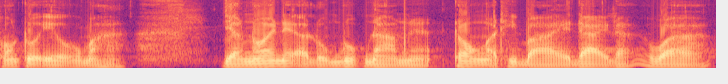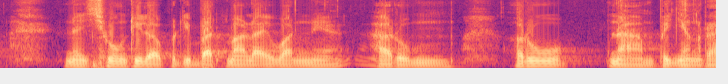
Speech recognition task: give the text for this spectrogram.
ของตัวเองออกมา อย่างน้อยในอารมณ์รูปนามเนี่ยต้องอธิบายได้แล้วว่าในช่วงที่เราปฏิบัติมาหลายวันเนี่ยอารมณ์รูปนามเป็นอย่างไร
